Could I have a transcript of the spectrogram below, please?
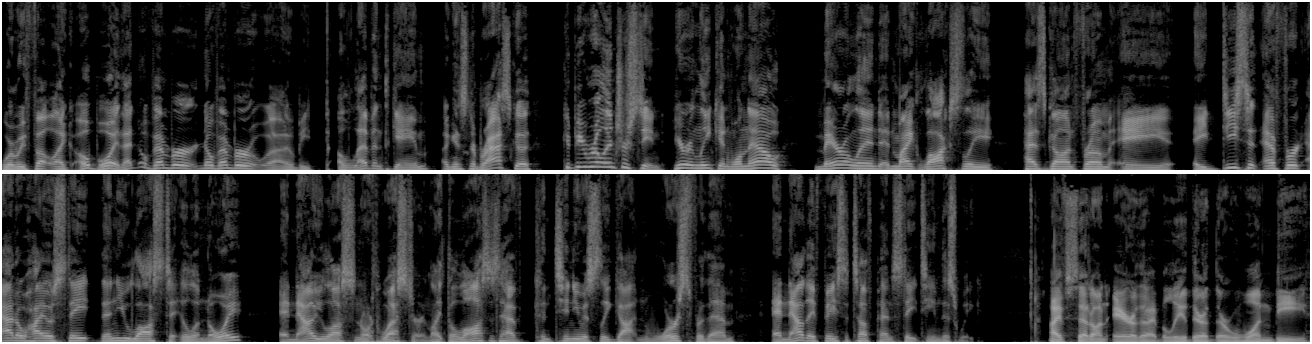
where we felt like, oh boy, that November November uh, it'll be eleventh game against Nebraska could be real interesting here in Lincoln. Well, now Maryland and Mike Locksley has gone from a a decent effort at Ohio State, then you lost to Illinois, and now you lost to Northwestern. Like the losses have continuously gotten worse for them, and now they face a tough Penn State team this week. I've said on air that I believe they're they're one B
